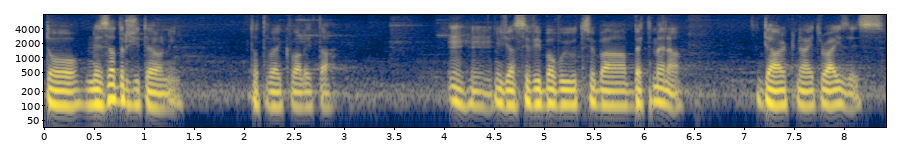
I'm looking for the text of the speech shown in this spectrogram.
to nezadržitelný, ta tvoje kvalita. Mm-hmm. Takže já si vybavuju třeba Batmana, Dark Knight Rises,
